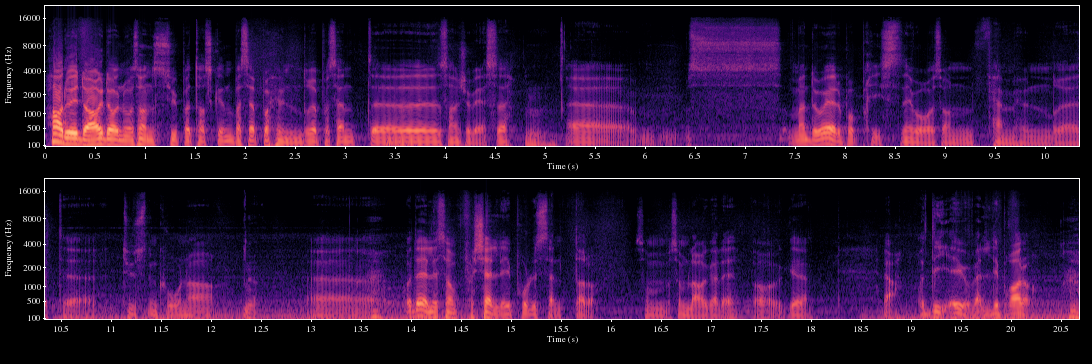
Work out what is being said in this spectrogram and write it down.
har du i dag da noe sånn supertasken basert på 100 uh, Sangiovese. Mm. Uh, men da er det på prisnivået sånn 500 til 1000 kroner. Ja. Uh, og det er liksom forskjellige produsenter da, som, som lager det. Og, eh, ja, og de er jo veldig bra, da.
